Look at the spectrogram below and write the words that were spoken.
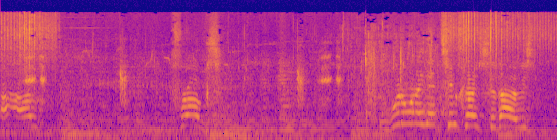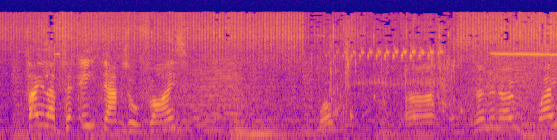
Uh-oh. Frogs. We wouldn't want to get too close to those. They love to eat damselflies. Well, uh, no, no, no, wait.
